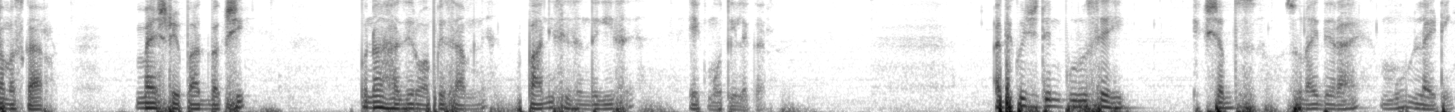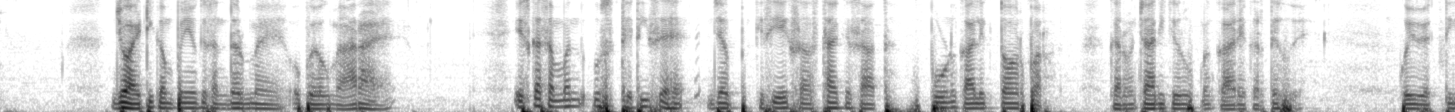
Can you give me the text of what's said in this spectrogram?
नमस्कार, मैं श्रीपाद बख्शी, पुनः हाजिर हूँ आपके सामने पानी सी ज़िंदगी से एक मोती लेकर। अभी कुछ दिन पूर्व से ही एक शब्द सुनाई दे रहा है मून लाइटिंग जो आईटी कंपनियों के संदर्भ में उपयोग में आ रहा है। इसका संबंध उस स्थिति से है, जब किसी एक संस्था के साथ पूर्णकालिक तौर पर कर्मचारी के रूप में कार्य करते हुए कोई व्यक्ति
